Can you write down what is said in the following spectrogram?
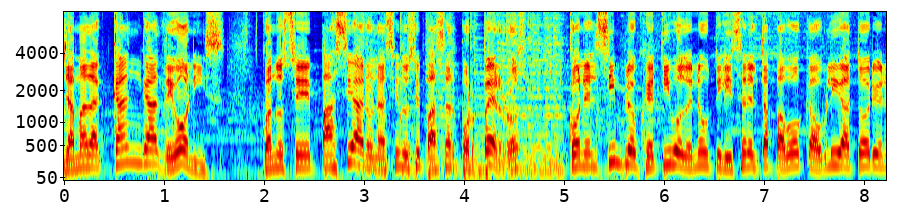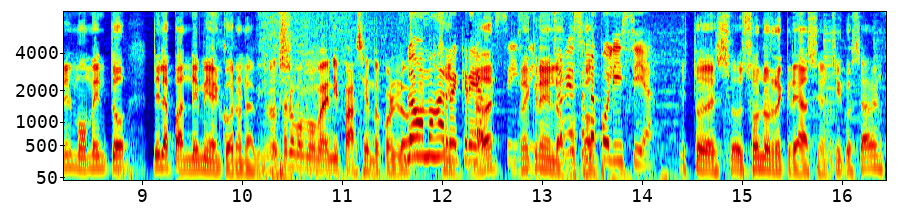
llamada Canga de Onis, cuando se pasearon haciéndose pasar por perros con el simple objetivo de no utilizar el tapaboca obligatorio en el momento de la pandemia del coronavirus. nosotros vamos a venir paseando con Lo Lola. vamos a Sí, recrear. a ver, sí, sí. recréenlo, Yo voy a por ser la policía. Esto es so- solo recreación, chicos, ¿saben?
